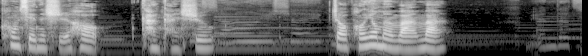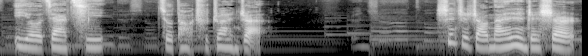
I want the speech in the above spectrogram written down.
空闲的时候看看书，找朋友们玩玩。一有假期就到处转转，甚至找男人这事儿，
